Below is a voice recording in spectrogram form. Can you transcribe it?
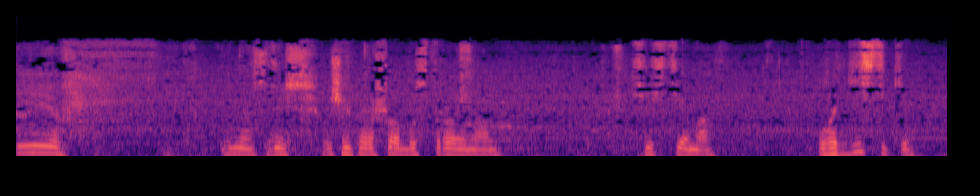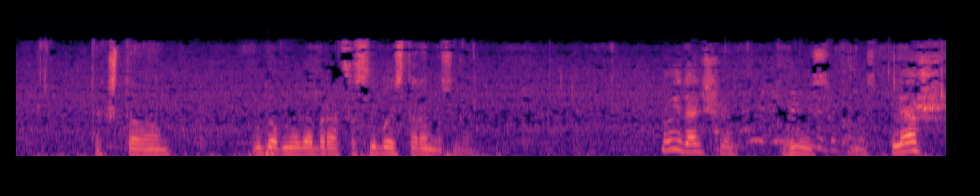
И у нас здесь очень хорошо обустроена система логистики, так что удобно добраться с любой стороны сюда. Ну и дальше вниз у нас пляж.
